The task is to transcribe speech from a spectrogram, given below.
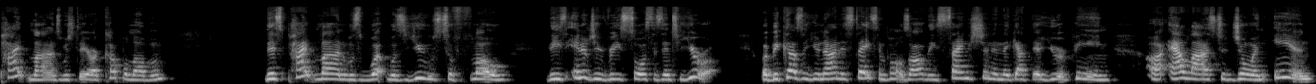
pipelines, which there are a couple of them, this pipeline was what was used to flow these energy resources into Europe. But because the United States imposed all these sanctions and they got their European uh, allies to join in,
